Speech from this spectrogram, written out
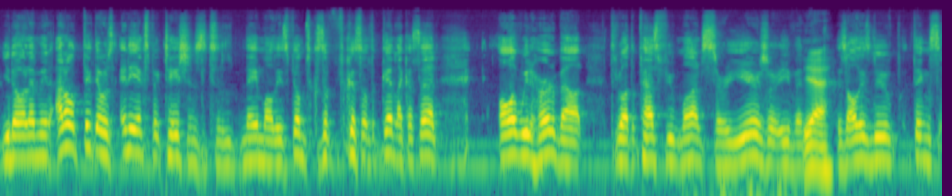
You know what I mean? I don't think there was any expectations to name all these films because, because again, like I said, all we'd heard about throughout the past few months or years or even Yeah. is all these new things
